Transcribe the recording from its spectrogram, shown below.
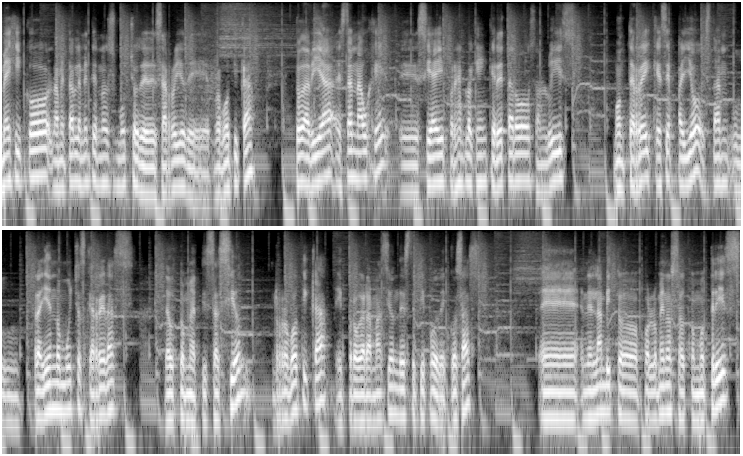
México, lamentablemente, no es mucho de desarrollo de robótica. Todavía está en auge. Eh, si hay, por ejemplo, aquí en Querétaro, San Luis, Monterrey, que sepa yo, están uh, trayendo muchas carreras de automatización, robótica y programación de este tipo de cosas. Eh, en el ámbito, por lo menos automotriz,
